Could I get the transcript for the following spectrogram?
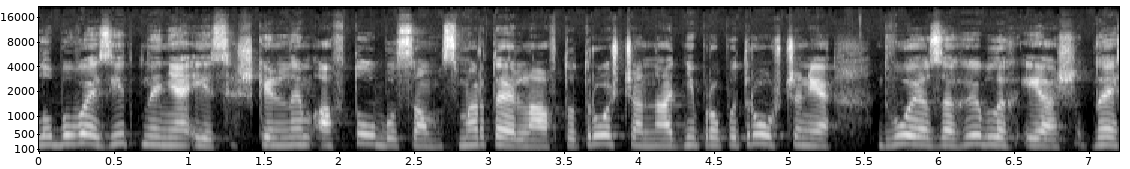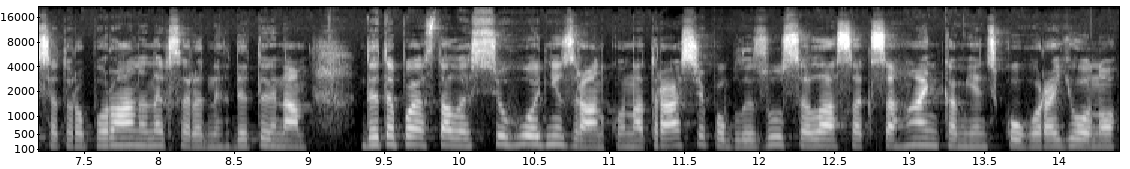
Лобове зіткнення із шкільним автобусом, смертельна автотроща на Дніпропетровщині, двоє загиблих і аж десятеро поранених, серед них дитина. ДТП сталося сьогодні зранку на трасі поблизу села Саксагань Кам'янського району.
